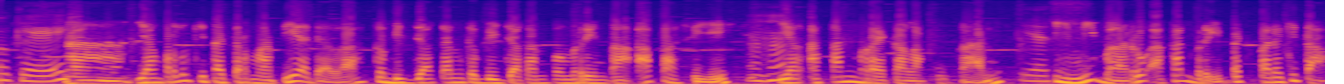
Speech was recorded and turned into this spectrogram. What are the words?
Oke. Okay. Nah yang perlu kita cermati adalah kebijakan-kebijakan pemerintah apa sih uh-huh. yang akan mereka lakukan? Yes. Ini baru akan berimpact pada kita.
